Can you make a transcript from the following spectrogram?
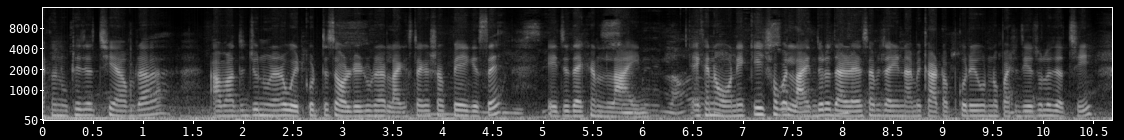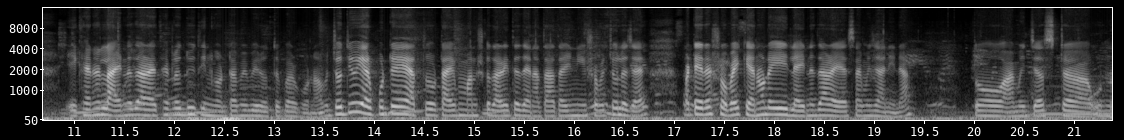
এখন উঠে যাচ্ছি আমরা আমাদের জন্য ওনারা ওয়েট করতেছে অলরেডি ওনার লাগেজ টাকা সব পেয়ে গেছে। এই যে দেখেন লাইন এখানে অনেকেই সবাই লাইন ধরে দাঁড়ায় আছে আমি জানি না আমি কাট অফ করে অন্য পাশে দিয়ে চলে যাচ্ছি। এখানে লাইনে দাঁড়ায় থাকলে দুই তিন ঘণ্টা আমি বেরোতে পারব না। যদিও এয়ারপোর্টে এত টাইম মানুষকে দাঁড়াইতে দেয় না তাড়াতাড়ি নিয়ে সবাই চলে যায় বাট এরা সবাই কেন এই লাইনে দাঁড়ায় আছে আমি জানি না। তো আমি জাস্ট অন্য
